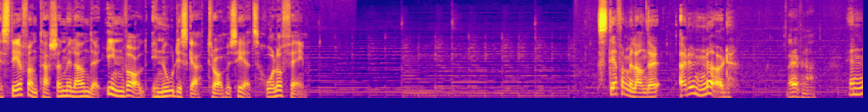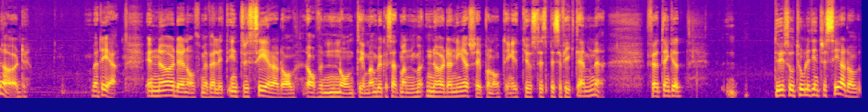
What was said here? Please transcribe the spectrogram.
är Stefan Tarsan Melander invald i Nordiska travmuseets Hall of Fame. Stefan Melander, är du nörd? Vad är det för något? En nörd? Vad är det? En nörd är någon som är väldigt intresserad av, av någonting. Man brukar säga att man nördar ner sig på någonting, just ett specifikt ämne. För jag tänker att du är så otroligt intresserad av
